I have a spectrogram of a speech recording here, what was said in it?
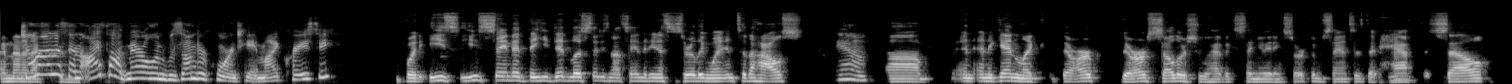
I'm not an jonathan i thought maryland was under quarantine am i crazy but he's he's saying that he did list it. He's not saying that he necessarily went into the house. yeah um and and again like there are there are sellers who have extenuating circumstances that have to sell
